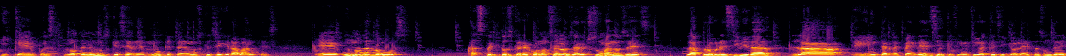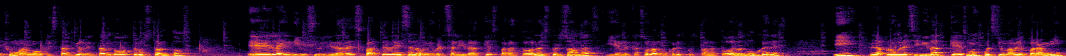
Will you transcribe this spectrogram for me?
y que pues no tenemos que ceder, ¿no? que tenemos que seguir avantes. Eh, uno de los aspectos que reconocen los derechos humanos es la progresividad, la eh, interdependencia, que significa que si violentas un derecho humano estás violentando otros tantos. Eh, la indivisibilidad es parte de esa, la universalidad que es para todas las personas y en el caso de las mujeres pues para todas las mujeres. Y la progresividad que es muy cuestionable para mí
